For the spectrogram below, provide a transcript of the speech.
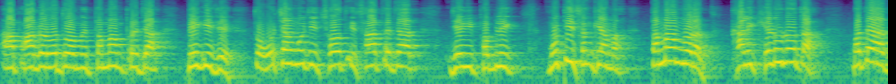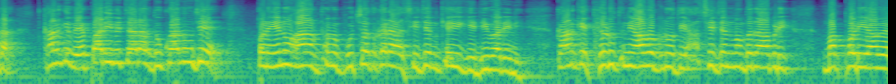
આપ આગળ વધો, અમે તમામ પ્રજા ભેગી છે. તો ઓછામાં ઓછી છ થી સાત હજાર જેવી પબ્લિક મોટી સંખ્યામાં તમામ વર્ગ ખાલી ખેડૂત નહોતા, બધા હતા. કારણ કે વેપારી બિચારા દુકાનો છે પણ એનું આ તમે પૂછો તો ખરા આ સિઝન કેવી ગઈ દિવાળીની? કારણ કે ખેડૂતની આવક નહોતી આ સિઝનમાં બધા આપણી મગફળી આવે,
